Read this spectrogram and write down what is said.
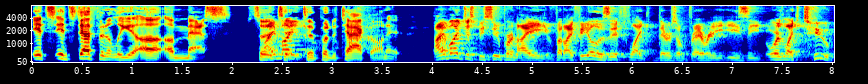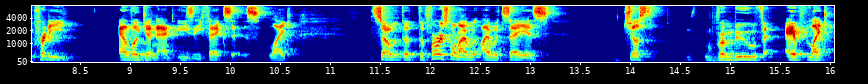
it's it's definitely a, a mess so I to, might- to put a tack on it I might just be super naive, but I feel as if like there's a very easy or like two pretty elegant and easy fixes. Like, so the the first one I, w- I would say is just remove ev- like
